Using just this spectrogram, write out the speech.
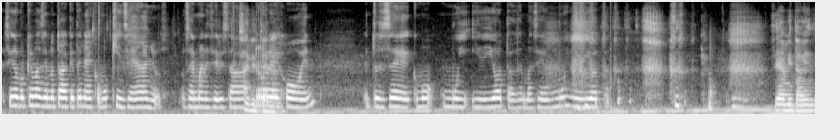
sino porque más se notaba que tenía como 15 años. O sea, el man en serio estaba Sí, re joven. Entonces se ve como muy idiota. O sea, el man se ve muy idiota. Sí, a mí también.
